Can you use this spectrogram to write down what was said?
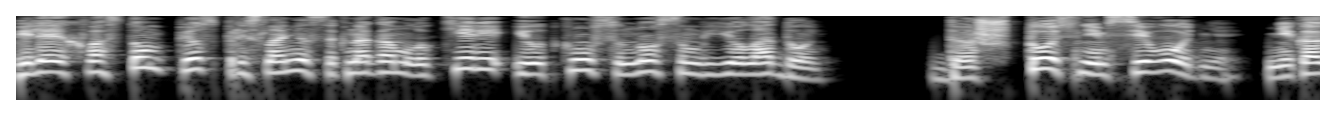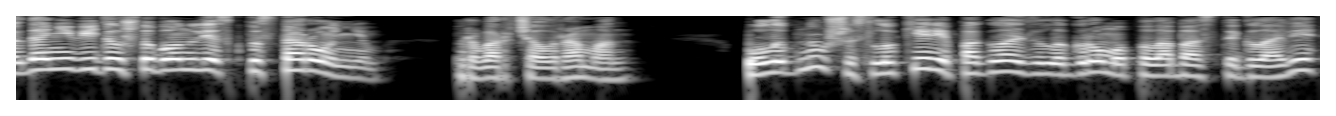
Виляя хвостом, пес прислонился к ногам Лукери и уткнулся носом в ее ладонь. «Да что с ним сегодня? Никогда не видел, чтобы он лез к посторонним!» – проворчал Роман. Улыбнувшись, Лукерия погладила Грома по лобастой голове,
